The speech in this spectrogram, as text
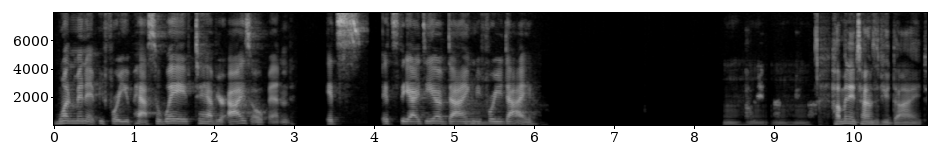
one minute before you pass away to have your eyes opened. It's it's the idea of dying before you die. Mhm, mhm. How many times have you died?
